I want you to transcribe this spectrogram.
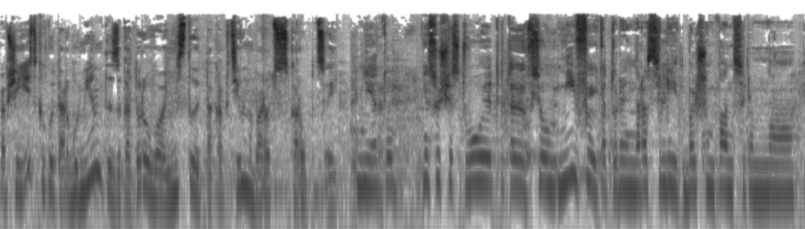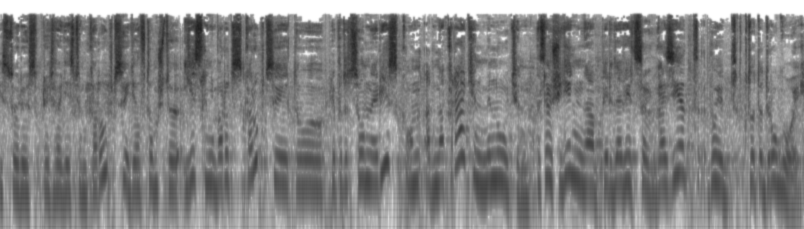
Вообще есть какой-то аргумент, из-за которого не стоит так активно бороться с коррупцией? Нету, не существует. Это все мифы, которые наросли большим панцирем на историю с противодействием коррупции. Дело в том, что если не бороться с коррупцией, то репутационный риск, он однократен, минутен. На следующий день на передовицах газет будет кто-то другой,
